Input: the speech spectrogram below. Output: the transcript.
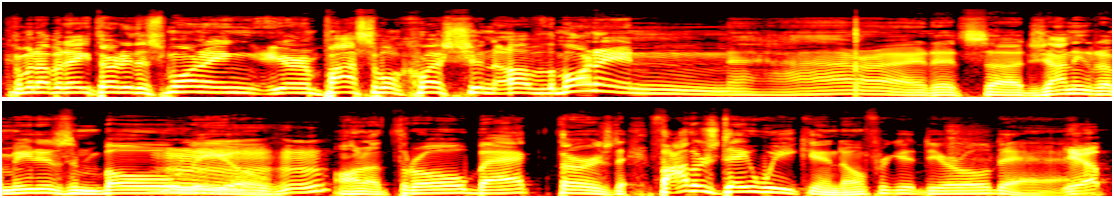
Coming up at 8.30 this morning, your impossible question of the morning. All right, it's uh, Jonny Ramirez and Bo Leo Mm-hmm. on a throwback Thursday. Father's Day weekend. Don't forget dear old dad. Yep.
